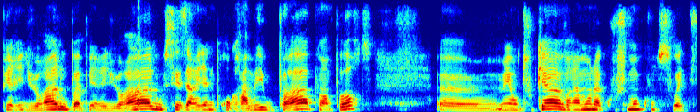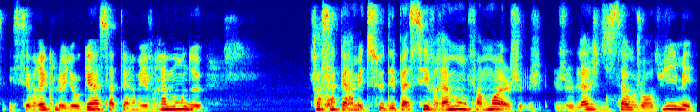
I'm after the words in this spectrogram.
péridurale ou pas péridurale, ou césarienne programmée ou pas, peu importe. Euh, mais en tout cas, vraiment l'accouchement qu'on souhaite. Et c'est vrai que le yoga, ça permet vraiment de. Enfin, ça permet de se dépasser vraiment. Enfin, moi, je, là, je dis ça aujourd'hui, mais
